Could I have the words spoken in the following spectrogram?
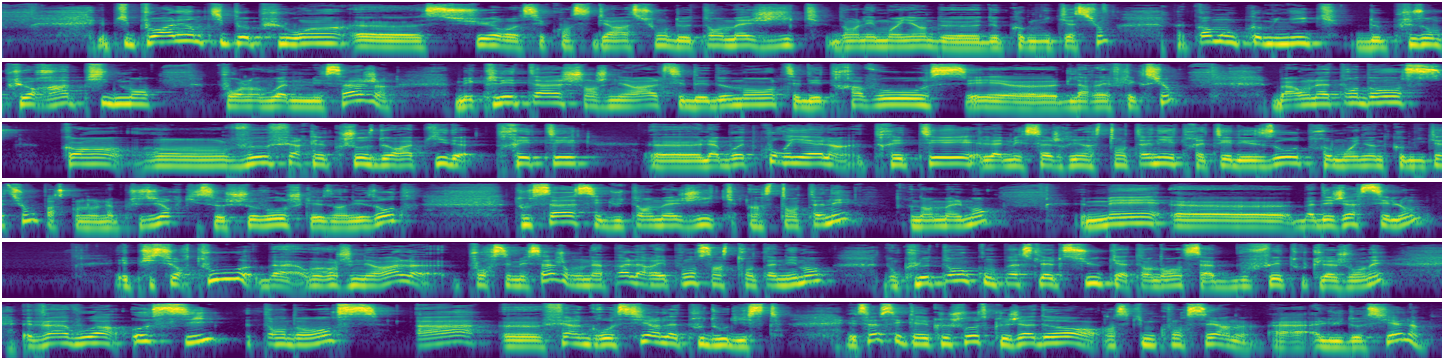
Et puis pour aller un petit peu plus loin euh, sur ces considérations de temps magique dans les moyens de, communication, bah, comme on communique de plus en plus rapidement pour l'envoi de messages, mais que les tâches en général c'est des demandes, c'est des travaux, c'est de la réflexion, bah, on a tendance, quand on veut faire quelque chose de rapide, traiter euh, la boîte courriel, traiter la messagerie instantanée, traiter les autres moyens de communication, parce qu'on en a plusieurs qui se chevauchent les uns les autres. Tout ça, c'est du temps magique instantané, normalement, mais euh, bah, déjà c'est long. Et puis surtout, bah, en général, pour ces messages, on n'a pas la réponse instantanément. Donc le temps qu'on passe là-dessus, qui a tendance à bouffer toute la journée, va avoir aussi tendance à euh, faire grossir la to-do list. Et ça, c'est quelque chose que j'adore en ce qui me concerne à, Ludociel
